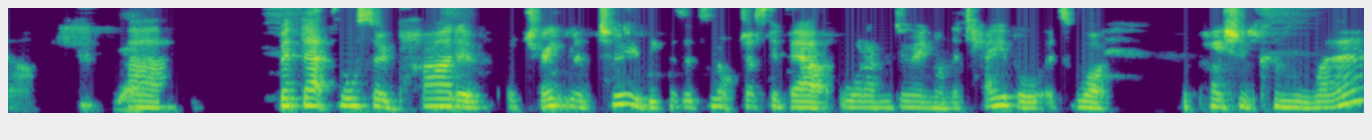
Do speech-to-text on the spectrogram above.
now. Yeah. Uh, but that's also part of the treatment too, because it's not just about what I'm doing on the table, it's what the patient can learn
